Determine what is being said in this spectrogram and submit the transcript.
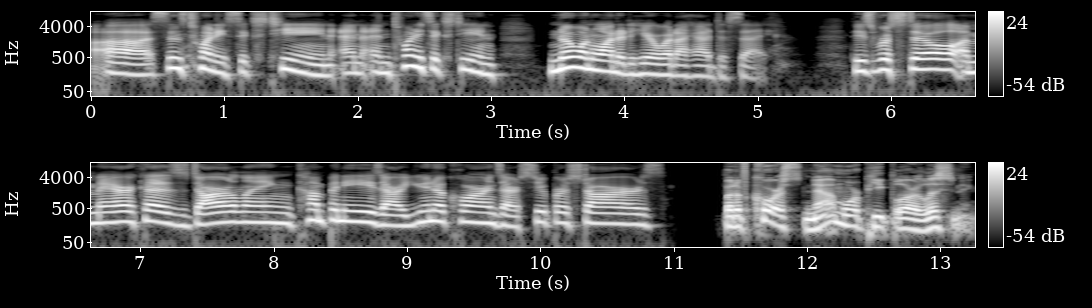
uh, since 2016. And in 2016, no one wanted to hear what I had to say. These were still America's darling companies, our unicorns, our superstars. But of course, now more people are listening.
